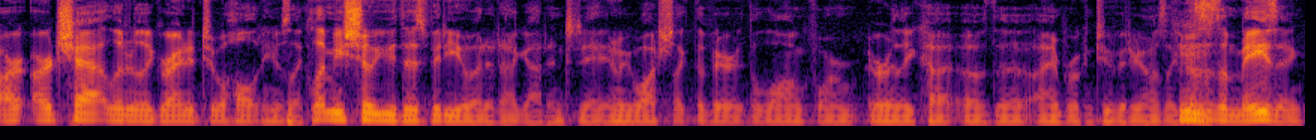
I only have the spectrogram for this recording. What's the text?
Our, our chat literally grinded to a halt, and he was like, "Let me show you this video edit I got in today." And we watched like the very the long form early cut of the I Am Broken Two video. And I was like, "This hmm. is amazing."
